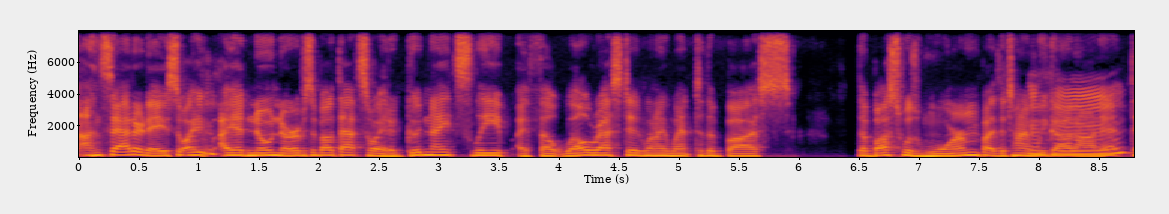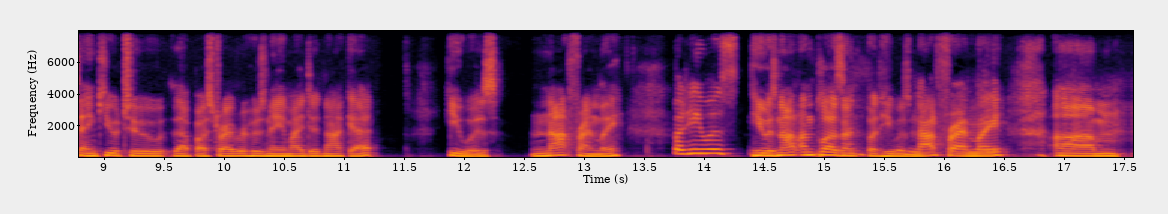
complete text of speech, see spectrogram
on Saturday. So I, I had no nerves about that. So I had a good night's sleep. I felt well rested when I went to the bus. The bus was warm by the time we got on it. Thank you to that bus driver whose name I did not get. He was not friendly. But he was He was not unpleasant, but he was not, Not friendly. Um,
